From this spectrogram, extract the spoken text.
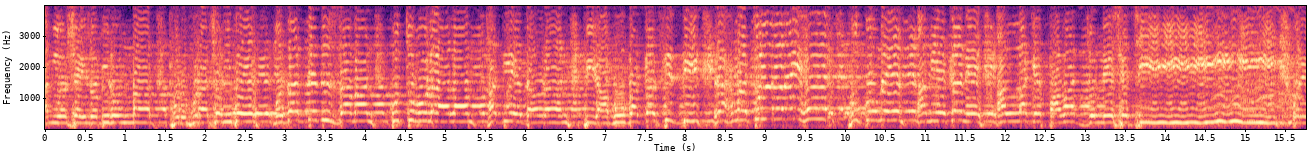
আমিও সেই নবীর উম্মাদ ফুরফুরা শরীফে মোজাদ্দেদুজ্জামান কুতুবুল আলাম হাদিয়ে দাওরান পীর আবু বাক্কা সিদ্দিক রাহমাতুল্লাহ আলাইহির হুকুমে, আমি এখানে আল্লাহকে পাওয়ার জন্য এসেছি। ওরে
